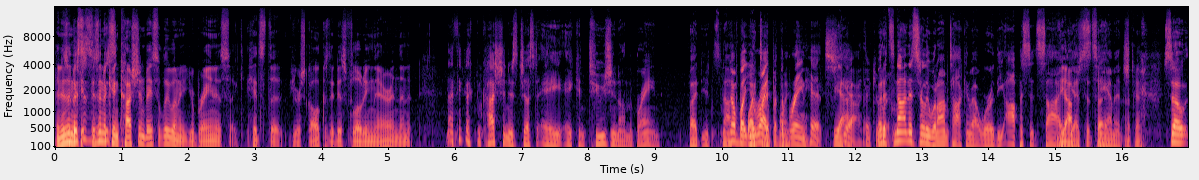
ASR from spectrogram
and isn't So a, this isn't a concussion basically when it, your brain is like, hits the your skull because it is floating there, and then it I think a concussion is just a, a contusion on the brain, but it's not. no, but quite you're right. the But the brain hits. Yeah, yeah I think you're but right. it's not necessarily what I'm talking about, where the opposite side The gets side. damaged. Okay. So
